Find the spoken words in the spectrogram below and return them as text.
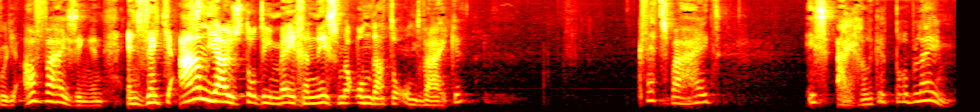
voor die afwijzingen. En zet je aan juist tot die mechanismen om dat te ontwijken. Kwetsbaarheid is eigenlijk het probleem.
